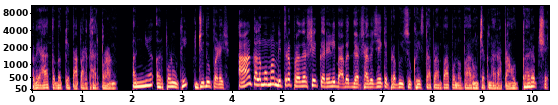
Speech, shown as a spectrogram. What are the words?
હવે આ તબક્કે પાપાર્થાર્પણ અન્ય અર્પણોથી જુદું પડે છે. આ કલમોમાં મિત્ર પ્રદર્શિત કરેલી બાબત દર્શાવે છે કે પ્રભુ ઈસુ ખ્રિસ્ત આપણા પાપોનો ભાર ઊંચકનાર આપણા ઉદ્ધારક છે,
